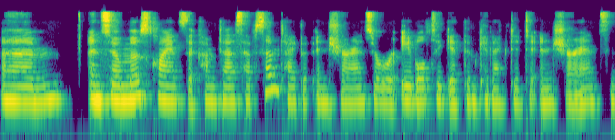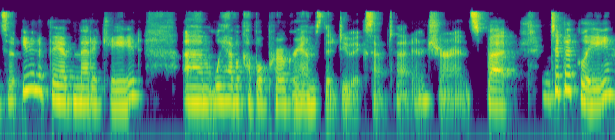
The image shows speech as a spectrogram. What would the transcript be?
Um, and so most clients that come to us have some type of insurance or we're able to get them connected to insurance. And so even if they have Medicaid, um, we have a couple programs that do accept that insurance. But mm. typically,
